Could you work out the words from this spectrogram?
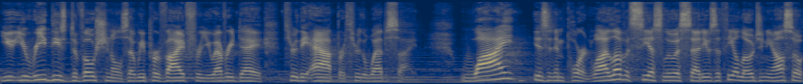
You, you read these devotionals that we provide for you every day through the app or through the website. Why is it important? Well, I love what C.S. Lewis said. He was a theologian. He also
